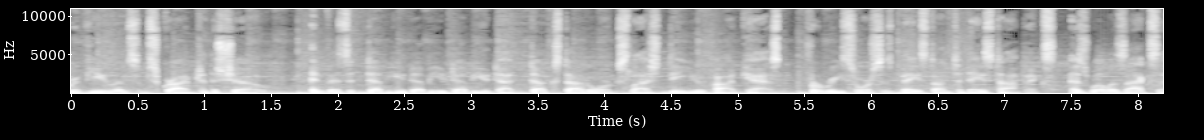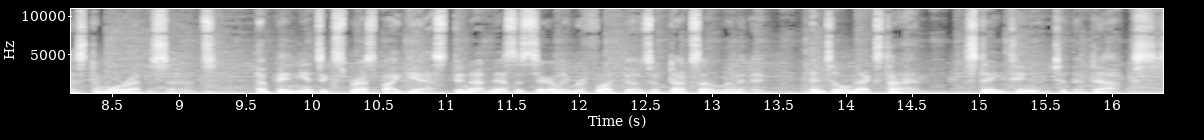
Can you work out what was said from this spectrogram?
review, and subscribe to the show. And visit www.ducks.org slash dupodcast for resources based on today's topics, as well as access to more episodes. Opinions expressed by guests do not necessarily reflect those of Ducks Unlimited. Until next time, stay tuned to the Ducks.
